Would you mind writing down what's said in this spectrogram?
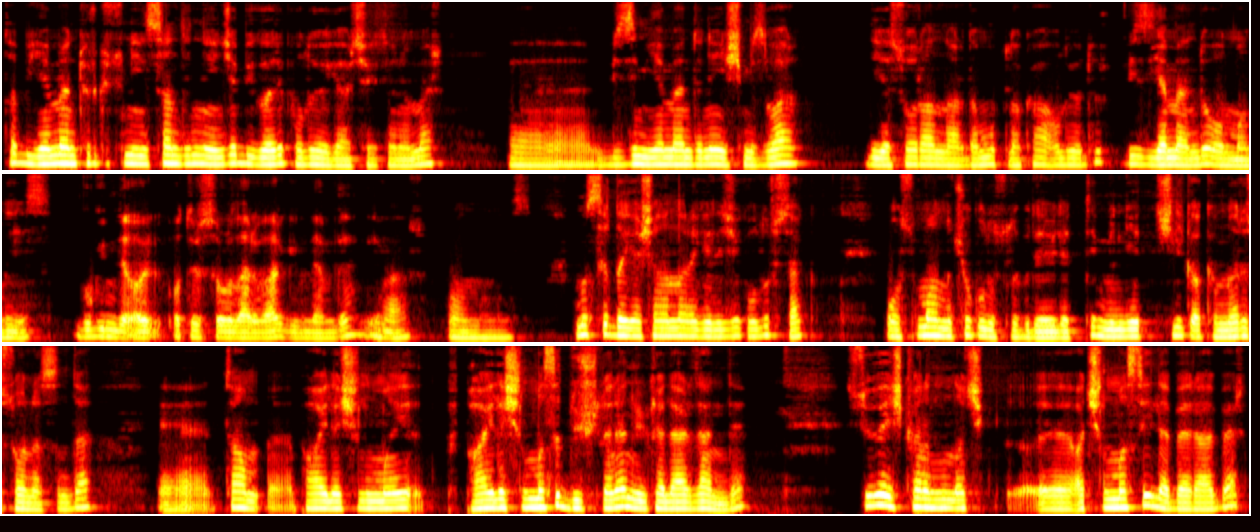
Tabii Yemen türküsünü insan dinleyince bir garip oluyor gerçekten Ömer. Ee, bizim Yemen'de ne işimiz var diye soranlar da mutlaka oluyordur. Biz Yemen'de olmalıyız. Bugün de o, o tür sorular var gündemde. Var, olmalıyız. Mısır'da yaşananlara gelecek olursak Osmanlı çok uluslu bir devletti. Milliyetçilik akımları sonrasında tam e, paylaşılmayı paylaşılması düşlenen ülkelerden de Süveyş kanalının açık, e, açılmasıyla beraber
